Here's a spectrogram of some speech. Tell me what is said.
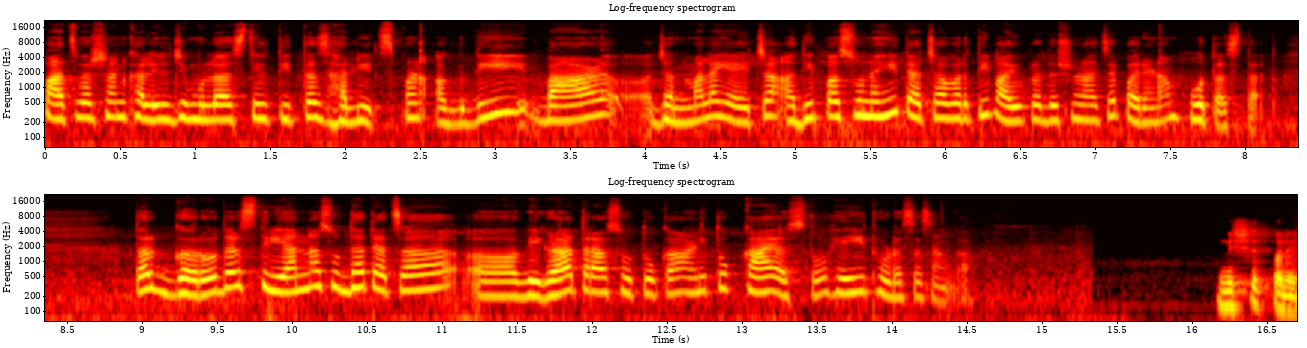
पाच वर्षांखालील जी मुलं असतील ती तर झालीच. पण अगदी बाळ जन्माला यायच्या आधीपासूनही त्याच्यावरती वायू प्रदूषणाचे परिणाम होत असतात. तर गरोदर स्त्रियांना सुद्धा त्याचा वेगळा त्रास होतो का आणि तो काय असतो हेही थोडंसं सांगा. निश्चितपणे.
